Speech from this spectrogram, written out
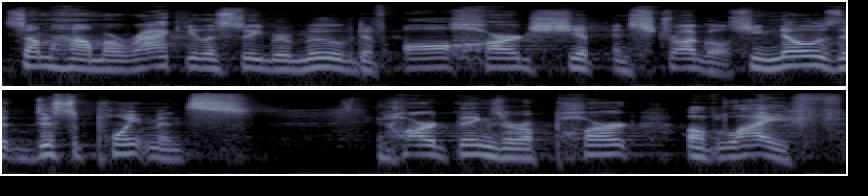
somehow miraculously removed of all hardship and struggle. She knows that disappointments and hard things are a part of life.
